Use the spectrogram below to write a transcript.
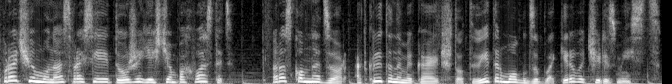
Впрочем, у нас в России тоже есть чем похвастать. Роскомнадзор открыто намекает, что Твиттер могут заблокировать через месяц.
